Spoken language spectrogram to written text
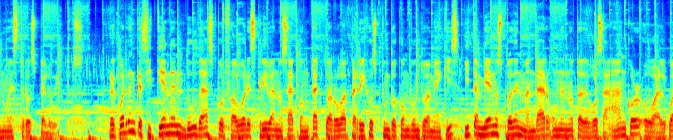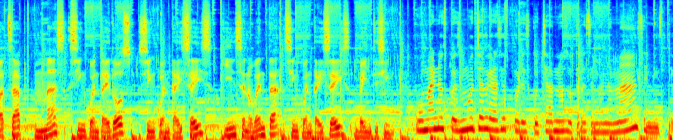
nuestros peluditos. Recuerden que si tienen dudas, por favor escríbanos a contacto arroba perrijos.com.mx y también nos pueden mandar una nota de voz a Anchor o al WhatsApp más 52 56 15 90 56 25. Humanos, pues muchas gracias por escucharnos otra semana más en este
